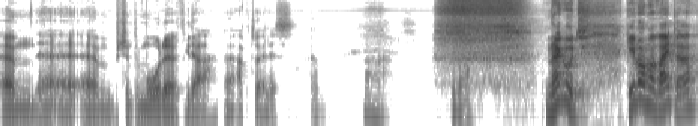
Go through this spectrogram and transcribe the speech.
ähm, äh, äh, ähm, bestimmte Mode wieder äh, aktuell ist. Ähm, ah. Genau. Na gut, gehen wir mal weiter.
